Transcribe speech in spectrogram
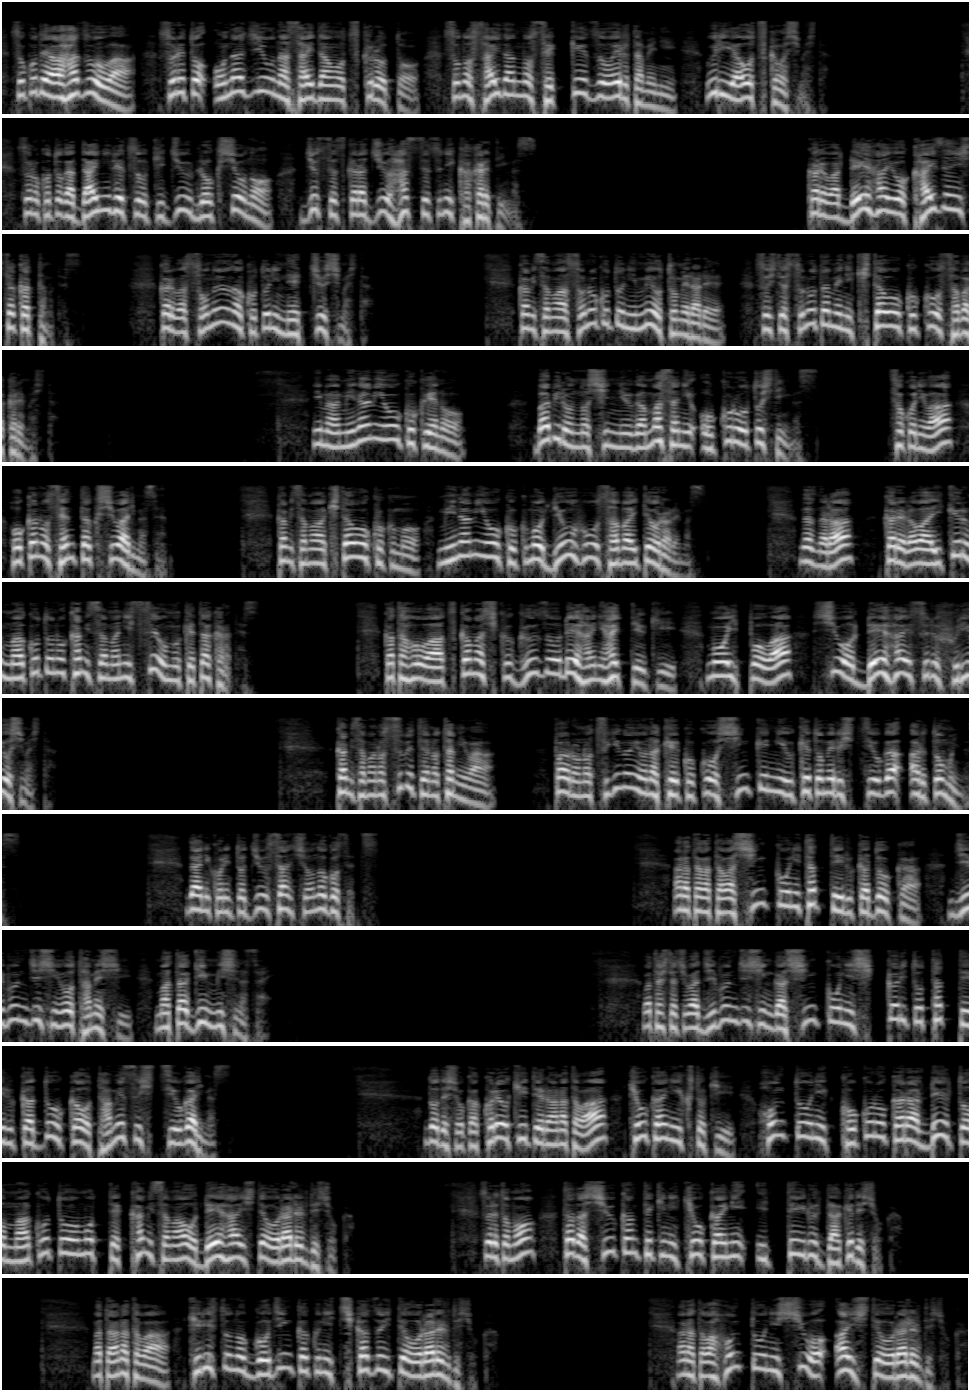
そこでアハズ王はそれと同じような祭壇を作ろうと、その祭壇の設計図を得るために、ウリアを使わしました。そのことが第二列王記16章の10節から18節に書かれています。彼は礼拝を改善したかったのです。彼はそのようなことに熱中しました。神様はそのことに目を留められ、そしてそのために北王国を裁かれました。今、南王国へのバビロンの侵入がまさに起ころうとしています。そこには他の選択肢はありません。神様は北王国も南王国も両方裁いておられます。なぜなら、彼らは生ける誠の神様に背を向けたからです。片方は厚かましく偶像礼拝に入って行き、もう一方は主を礼拝するふりをしました。神様のすべての民は、パウロの次のような警告を真剣に受け止める必要があると思います。第2コリント13章の5節あなた方は信仰に立っているかどうか自分自身を試し、また吟味しなさい。私たちは自分自身が信仰にしっかりと立っているかどうかを試す必要があります。どうでしょうか？これを聞いているあなたは、教会に行くとき、本当に心から霊と誠をもって神様を礼拝しておられるでしょうか？それとも、ただ習慣的に教会に行っているだけでしょうか？またあなたは、キリストのご人格に近づいておられるでしょうか？あなたは本当に主を愛しておられるでしょうか？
